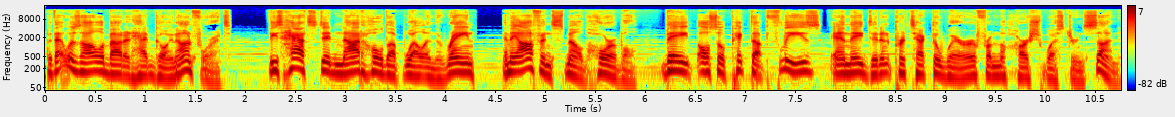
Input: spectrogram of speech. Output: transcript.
but that was all about it had going on for it. These hats did not hold up well in the rain, and they often smelled horrible. They also picked up fleas, and they didn't protect the wearer from the harsh western sun.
